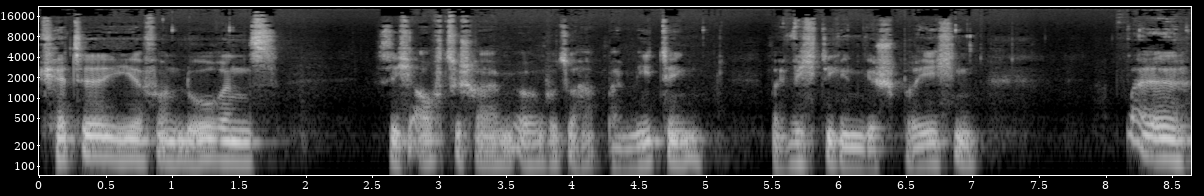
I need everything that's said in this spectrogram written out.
Kette hier von Lorenz sich aufzuschreiben, irgendwo zu haben, beim Meeting, bei wichtigen Gesprächen, weil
